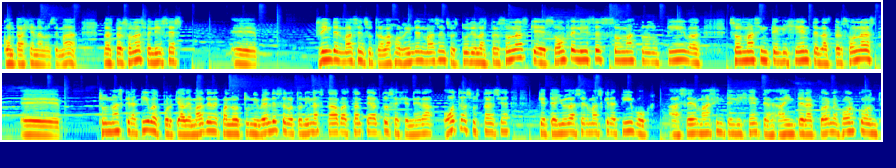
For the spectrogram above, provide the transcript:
contagian a los demás. Las personas felices eh, rinden más en su trabajo, rinden más en su estudio. Las personas que son felices son más productivas, son más inteligentes. Las personas eh, son más creativas porque además de cuando tu nivel de serotonina está bastante alto se genera otra sustancia que te ayuda a ser más creativo, a ser más inteligente, a, interactuar mejor con,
